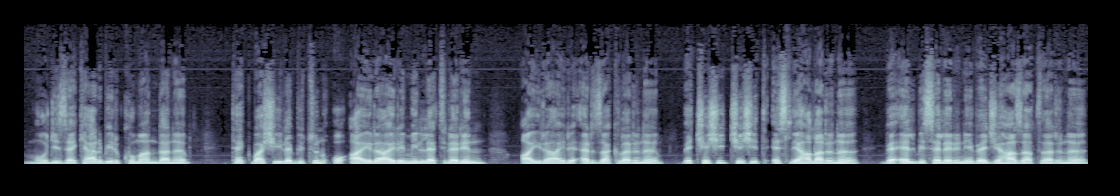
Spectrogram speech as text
mucizekar bir kumandanı, tek başıyla bütün o ayrı ayrı milletlerin ayrı ayrı erzaklarını ve çeşit çeşit eslihalarını ve elbiselerini ve cihazatlarını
